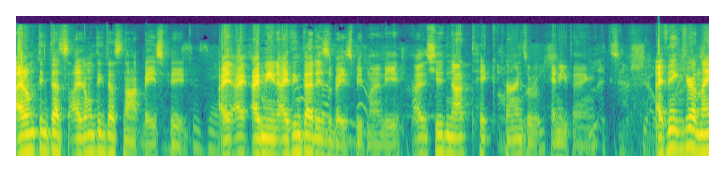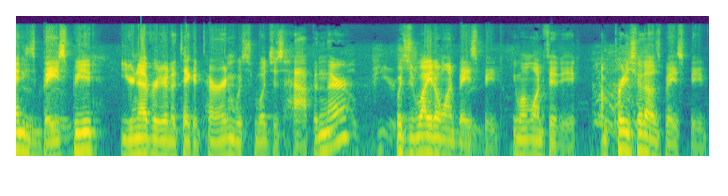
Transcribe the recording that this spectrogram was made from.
I don't think that's I don't think that's not base speed. I I, I mean I think that is a base speed Landy. I, she did not take turns or anything. I think if you're Landy's base speed, you're never gonna take a turn, which is what just happened there. Which is why you don't want base speed. You want 150. I'm pretty sure that was base speed.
